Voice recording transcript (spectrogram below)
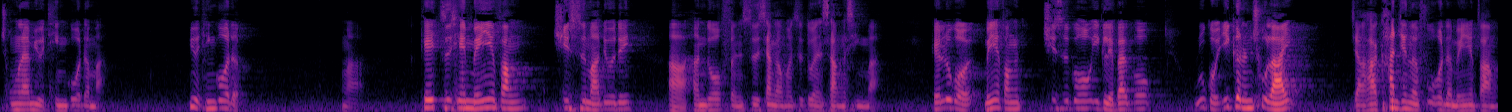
从来没有听过的吗？没有听过的，啊，给之前梅艳芳去世嘛，对不对？啊，很多粉丝，香港粉丝都很伤心嘛。给，如果梅艳芳去世过后一个礼拜过后，如果一个人出来讲他看见了复活的梅艳芳，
